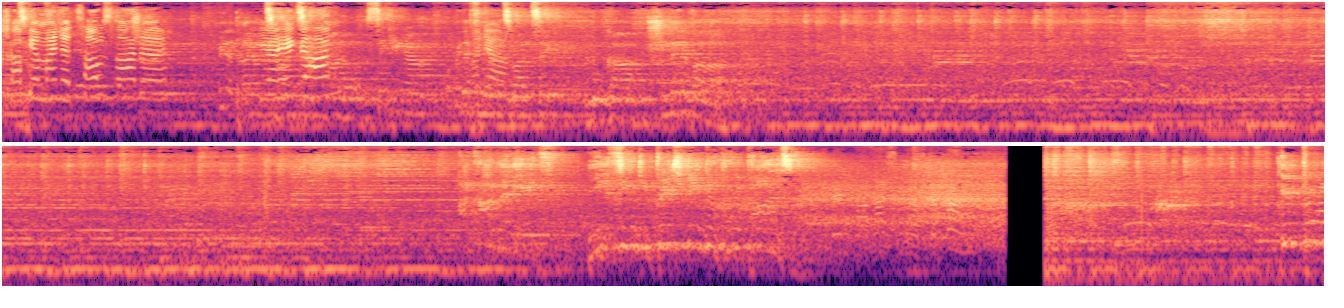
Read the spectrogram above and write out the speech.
Ich habe hier meine Zaunfahne hier hingehangen. Und mit der 24 Luca Schnellballer. Im Tor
